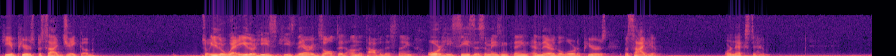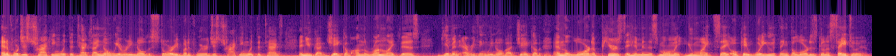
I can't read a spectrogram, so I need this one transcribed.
he appears beside Jacob. So either way, either he's he's there exalted on the top of this thing, or he sees this amazing thing, and there the Lord appears beside him or next to him. And if we're just tracking with the text, I know we already know the story, but if we were just tracking with the text and you've got Jacob on the run like this, given everything we know about Jacob, and the Lord appears to him in this moment, you might say, okay, what do you think the Lord is going to say to him?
